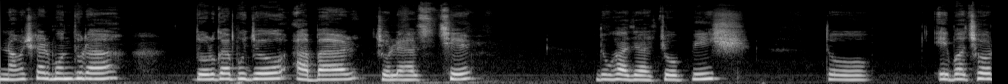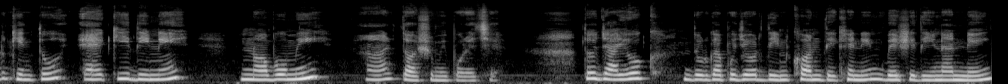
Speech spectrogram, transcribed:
নমস্কার বন্ধুরা দুর্গা পুজো আবার চলে আসছে দু হাজার চব্বিশ। তো এবছর কিন্তু একই দিনে নবমী আর দশমী পড়েছে। তো যাই হোক, দুর্গাপুজোর দিনক্ষণ দেখে নিন, বেশি দিন আর নেই।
